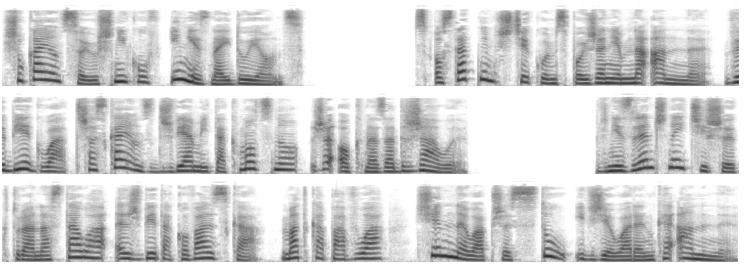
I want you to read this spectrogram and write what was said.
szukając sojuszników i nie znajdując. Z ostatnim wściekłym spojrzeniem na Annę wybiegła, trzaskając drzwiami tak mocno, że okna zadrżały. W niezręcznej ciszy, która nastała, Elżbieta Kowalska, matka Pawła, sięgnęła przez stół i wzięła rękę Anny.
